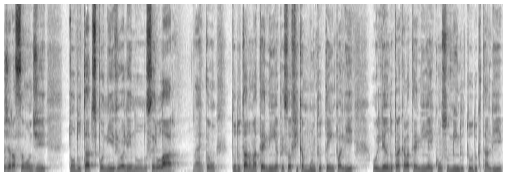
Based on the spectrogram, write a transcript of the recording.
geração onde tudo está disponível ali no, no celular, né? então tudo está numa telinha, a pessoa fica muito tempo ali olhando para aquela telinha e consumindo tudo que está ali.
